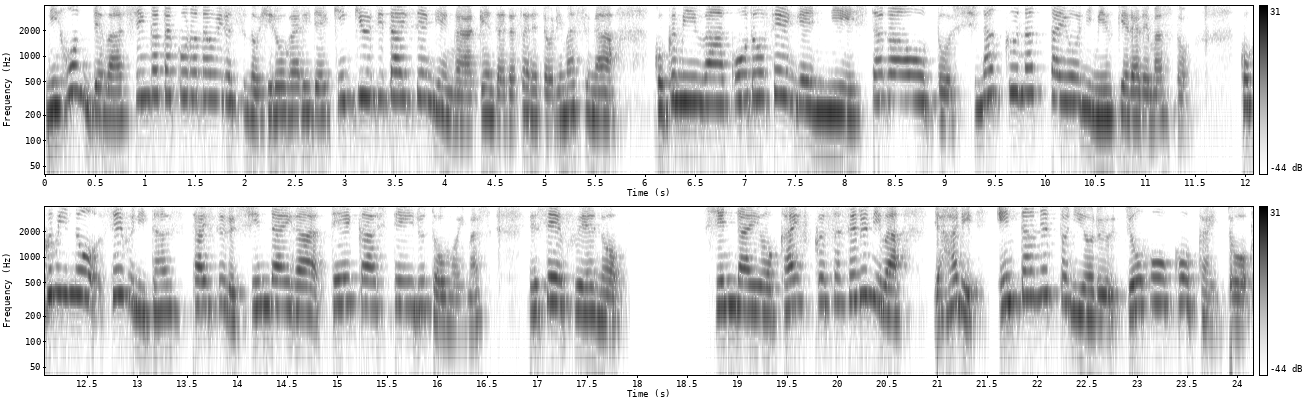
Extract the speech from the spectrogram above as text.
日本では新型コロナウイルスの広がりで緊急事態宣言が現在出されておりますが、国民は行動制限に従おうとしなくなったように見受けられますと。国民の政府に対する信頼が低下していると思います。政府への信頼を回復させるには、やはりインターネットによる情報公開と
